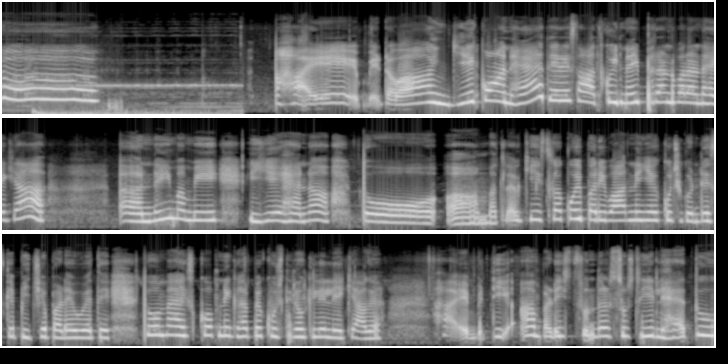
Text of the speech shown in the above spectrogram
हाँ। हाय बेटवा ये कौन है तेरे साथ? कोई नई फ्रेंड वरेंड है क्या? अ, नहीं मम्मी ये है ना तो अ, मतलब कि इसका कोई परिवार नहीं है कुछ गुंडे इसके पीछे पड़े हुए थे तो मैं इसको अपने घर पे कुछ दिनों के लिए लेके आ गया। हाय बिटिया बड़ी सुंदर सुशील है तू।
